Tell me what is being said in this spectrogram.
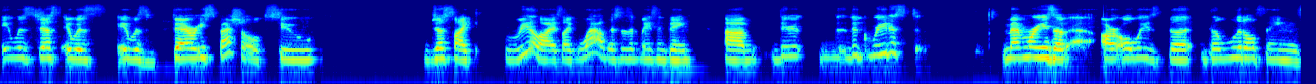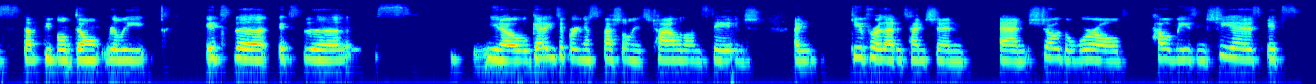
it was just it was it was very special to just like realize like wow this is an amazing thing um there the greatest memories of are always the the little things that people don't really it's the it's the you know getting to bring a special needs child on stage and give her that attention and show the world how amazing she is it's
